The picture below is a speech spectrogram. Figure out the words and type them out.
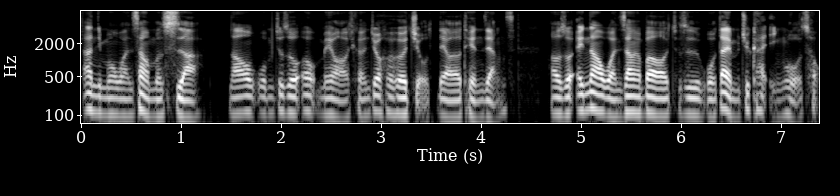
那你们晚上有没有事啊？”然后我们就说：“哦，没有啊，可能就喝喝酒、聊聊天这样子。”他就说：“哎，那晚上要不要就是我带你们去看萤火虫？”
